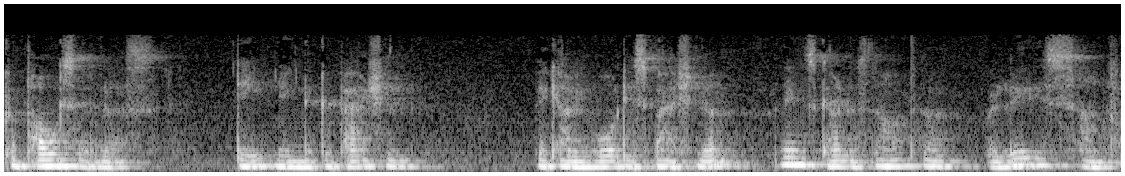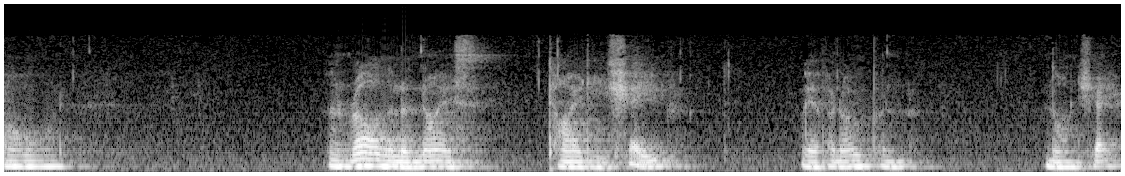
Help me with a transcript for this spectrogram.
compulsiveness, deepening the compassion, becoming more dispassionate. Things kind of start to release, unfold. And rather than a nice, tidy shape, we have an open non-shape.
